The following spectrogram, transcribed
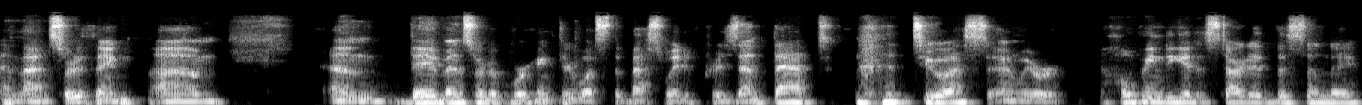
and that sort of thing. Um, and they've been sort of working through what's the best way to present that to us. And we were hoping to get it started this Sunday.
